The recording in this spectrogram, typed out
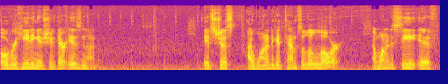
overheating issue. There is none. It's just, I wanted to get temps a little lower. I wanted to see if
